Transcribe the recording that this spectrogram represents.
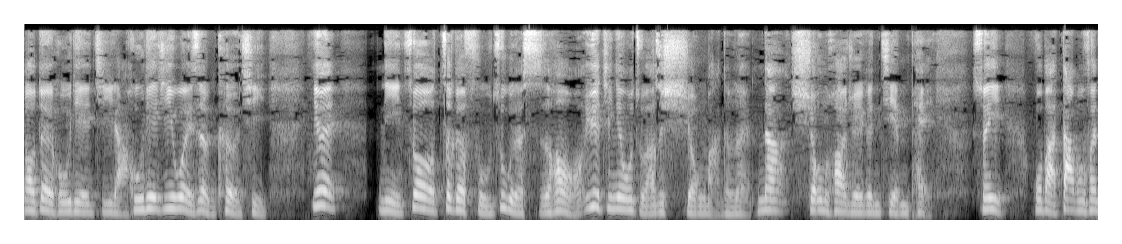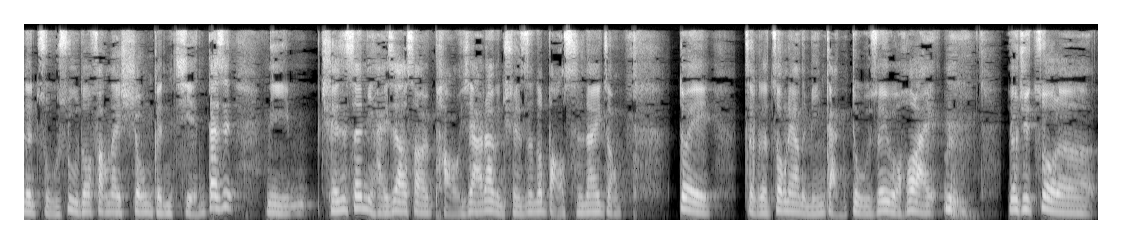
哦，对，蝴蝶机啦，蝴蝶机我也是很客气，因为你做这个辅助的时候，因为今天我主要是胸嘛，对不对？那胸的话就会跟肩配，所以我把大部分的组数都放在胸跟肩，但是你全身你还是要稍微跑一下，让你全身都保持那一种对。整个重量的敏感度，所以我后来 又去做了，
